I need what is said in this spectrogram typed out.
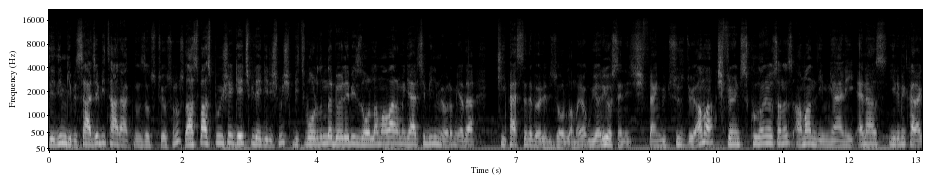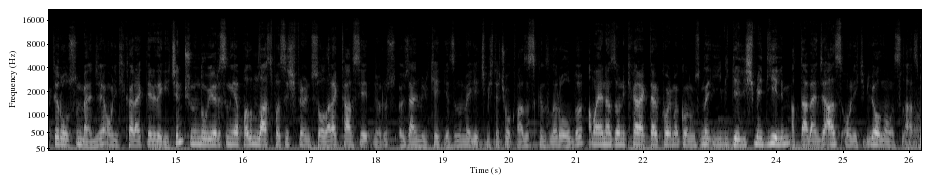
Dediğim gibi sadece bir tane aklınızda tutuyorsunuz. LastPass bu işe geç bile girişmiş. Bitwarden'da da böyle bir zorlama var mı gerçi bilmiyorum ya da KeyPass'te de böyle bir zorlama yok. Uyarıyor seni şifren güçsüz diyor ama şifre yöneticisi kullanıyorsanız aman diyeyim yani en az 20 karakter olsun bence. 12 karakteri de geçin. Şunun da uyarısını yapalım. LastPass'ı şifre yöneticisi olarak tavsiye etmiyoruz. Özel mülkiyet yazılım ve geçmişte çok fazla sıkıntıları oldu. Ama en az 12 karakter koyma konusunda iyi bir gelişme diyelim. Hatta bence az 12 bile olmaması lazım.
